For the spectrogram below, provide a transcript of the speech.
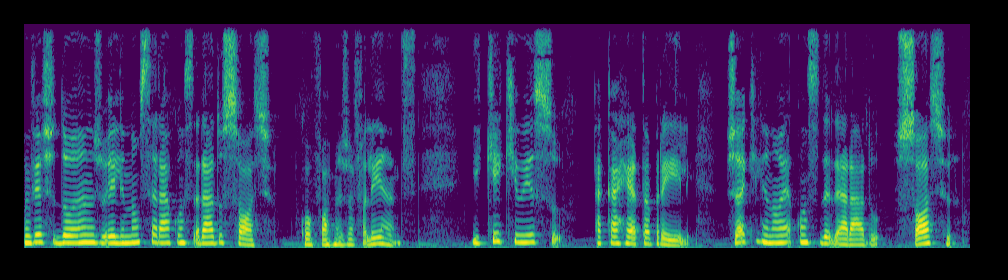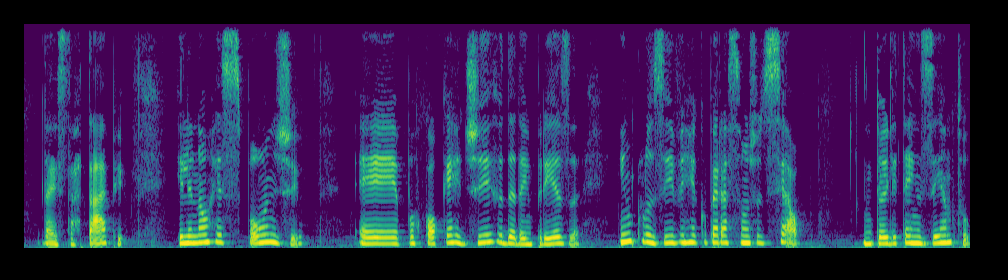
o investidor anjo, ele não será considerado sócio, conforme eu já falei antes. E o que que isso acarreta para ele? Já que ele não é considerado sócio da startup, ele não responde é, por qualquer dívida da empresa, inclusive em recuperação judicial. Então, ele está isento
